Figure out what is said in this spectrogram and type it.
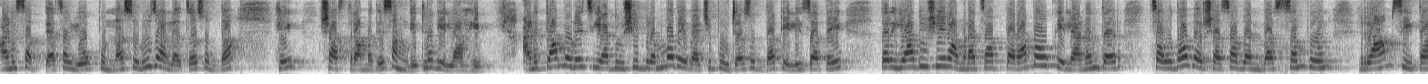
आणि सत्याचा योग पुन्हा सुरू झाल्याचं सुद्धा हे शास्त्रामध्ये सांगितलं गेलं आहे. आणि त्यामुळेच या दिवशी ब्रह्मदेवाची पूजा सुद्धा केली जाते. तर या दिवशी रावणाचा पराभव केल्यानंतर चौदा वर्षाचा वनवास संपून राम सीता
